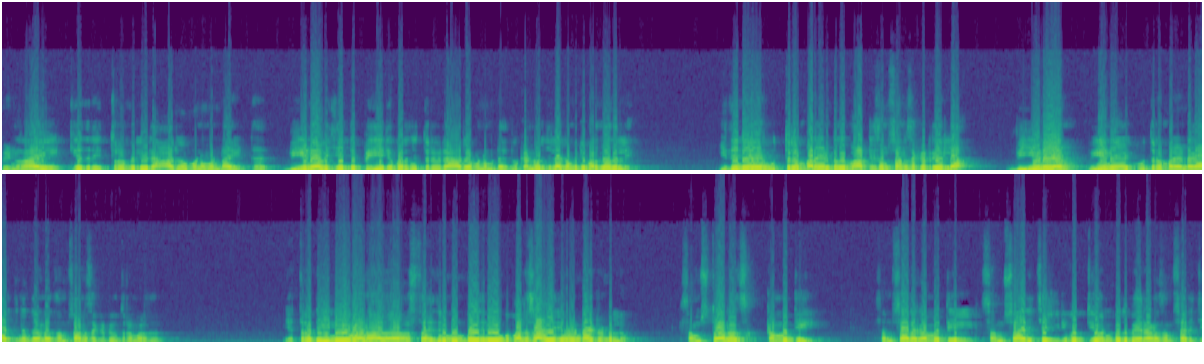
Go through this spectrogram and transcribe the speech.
പിണറായിക്കെതിരെ ഇത്രയും വലിയൊരു ആരോപണം ഉണ്ടായിട്ട് വീണ വിജയന്റെ പേര് പറഞ്ഞ് ഇത്ര ഒരു ആരോപണം ഉണ്ടായത് കണ്ണൂർ ജില്ലാ കമ്മിറ്റി പറഞ്ഞതല്ലേ? ഇതിന് ഉത്തരം പറയേണ്ടത് പാർട്ടി സംസ്ഥാന സെക്രട്ടറി അല്ല. വീണയാണ്. വീണയെ ഉത്തരം പറയേണ്ട കാര്യത്തിന് എന്താണ് സംസ്ഥാന സെക്രട്ടറി ഉത്തരം പറഞ്ഞത്? എത്ര ദയനീയമാണ് അവസ്ഥ? ഇതിനു മുമ്പ് ഇതിനു മുമ്പ് പല സാഹചര്യങ്ങളും ഉണ്ടായിട്ടുണ്ടല്ലോ. സംസ്ഥാന കമ്മിറ്റിയിൽ സംസ്ഥാന കമ്മിറ്റിയിൽ സംസാരിച്ച ഇരുപത്തി ഒൻപത് പേരാണ് സംസാരിച്ച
